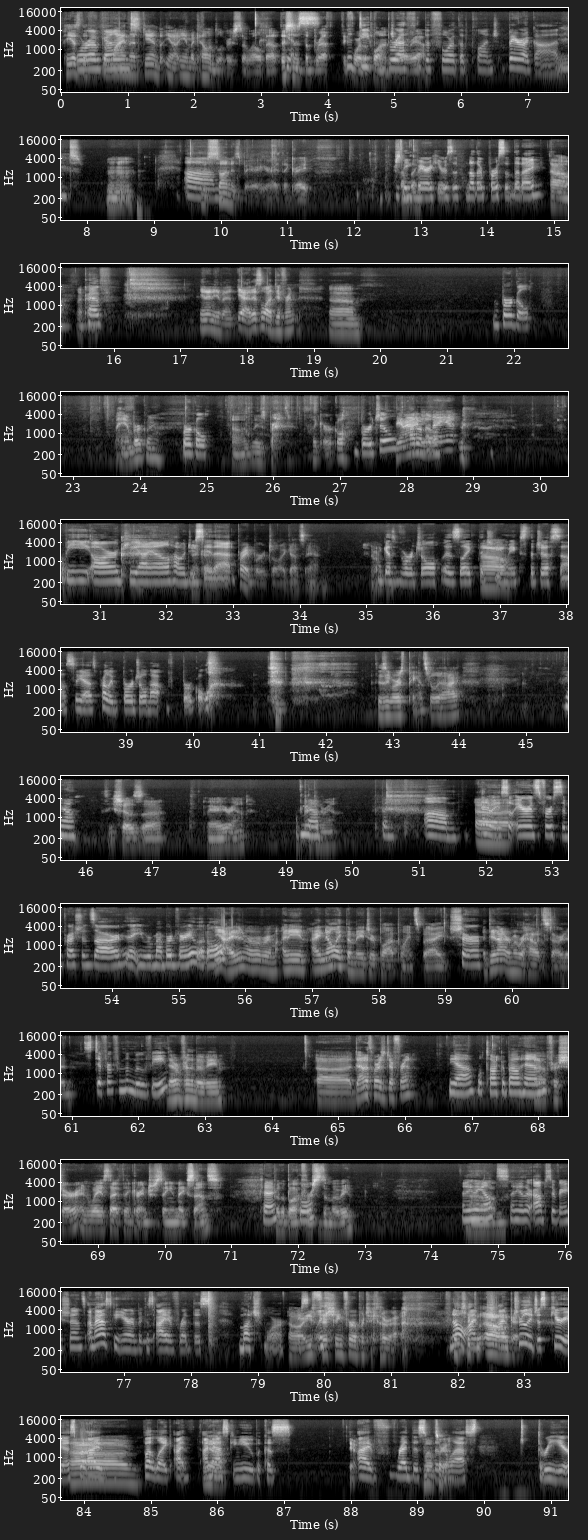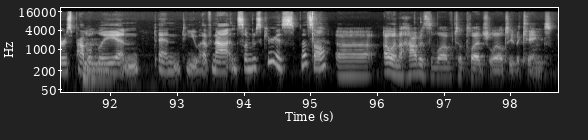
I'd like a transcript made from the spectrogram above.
He has the, the line that Gandalf, you know, Ian McKellen delivers so well about. This is the Yes. breath The before the, deep plunge. breath yeah. before the plunge. Beregond. mm-hmm. Um, His son is Bear here, I think, right? I think. Bear here's another person that I Oh, okay. have. In any event, yeah, it is a lot different. Um, Burgle. Hamburglar? Burgle. Oh, his name's Bur- like Urkel. Virgil? Can I don't do know. that? B E R G I L. How would you say that? Probably Virgil, I guess. Yeah. don't I guess Virgil is like the Oh. G makes the J sound. So yeah, it's probably Virgil, not Burgle. Does he wear his pants really high? yeah. As he shows uh, Merry around, Yeah. around. But, um. Anyway, Uh, so Aaron's first impressions are that you remembered very little. yeah, I didn't remember. very mu- I mean, I know like the major plot points, but I, Sure. I did not remember how it started. It's different from the movie. Different from the movie. Uh, Denethor is different Yeah, we'll talk about him. uh, for sure in ways that I think are interesting and make sense okay. for the book cool. versus the movie. Anything um, else? Any other observations? I'm asking Aaron because I have read this much more. Oh, are you fishing for a particular? No, I'm. oh, I'm okay. truly just curious, but I. Um, But like, I. I'm yeah. asking you because. Yeah. I've read this No, within okay. the last three years, probably, Mm-hmm. and and you have not, and so I'm just curious. That's all. Uh, oh, and the hobbits love to pledge loyalty to the kings.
